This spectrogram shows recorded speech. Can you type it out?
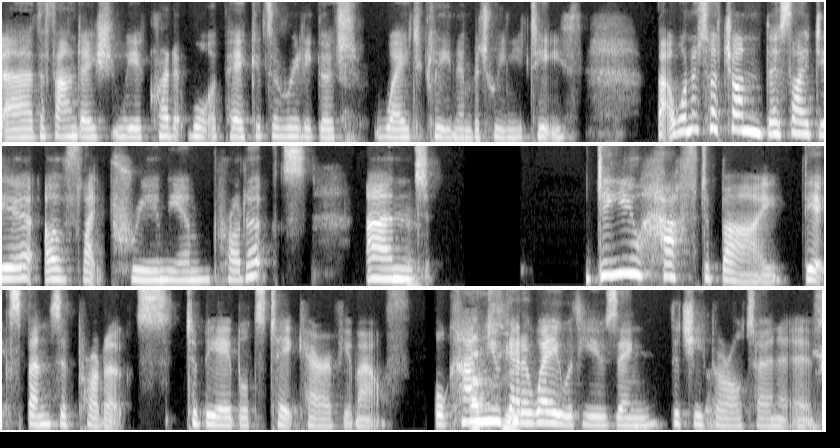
uh, the foundation we accredit Waterpik. It's a really good way to clean in between your teeth. But I want to touch on this idea of like premium products and. Do you have to buy the expensive products to be able to take care of your mouth? Or can you get away with using the cheaper alternatives?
